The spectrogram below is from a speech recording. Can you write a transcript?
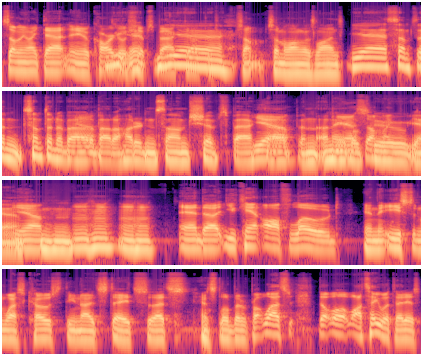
something like that. You know, cargo Yeah, ships backed up, yeah. or some some along those lines. Yeah, something something about Yeah. about a hundred and some ships backed up and unable to. like- yeah, yeah, Mhm. mm-hmm, mm-hmm. And uh, you can't offload in the east and west coast of the United States. So that's that's a little bit of a problem. Well, that's, well, I'll tell you what that is.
